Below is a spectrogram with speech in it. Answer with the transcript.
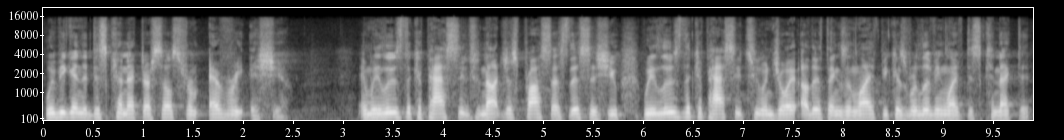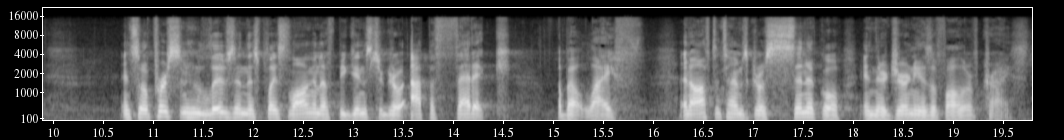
we begin to disconnect ourselves from every issue. And we lose the capacity to not just process this issue, we lose the capacity to enjoy other things in life because we're living life disconnected. And so a person who lives in this place long enough begins to grow apathetic about life and oftentimes grows cynical in their journey as a follower of Christ.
